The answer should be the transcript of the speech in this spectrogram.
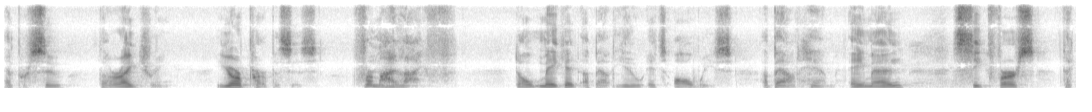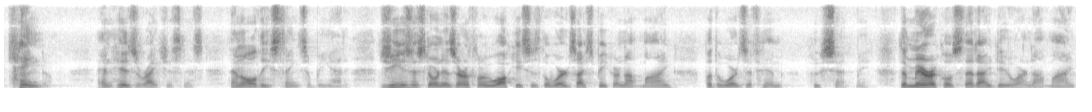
and pursue the right dream, your purposes for my life? Don't make it about you, it's always about Him. Amen? Amen. Seek first the kingdom and His righteousness, then all these things will be added. Jesus, during His earthly walk, He says, The words I speak are not mine, but the words of Him who sent me. The miracles that I do are not mine,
